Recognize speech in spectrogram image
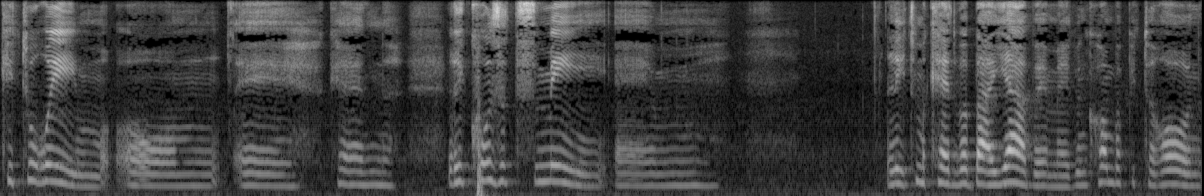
כקיטורים או אה, כן, ריכוז עצמי, אה, להתמקד בבעיה באמת, במקום בפתרון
